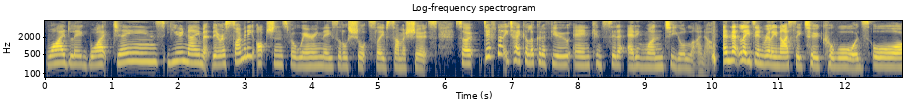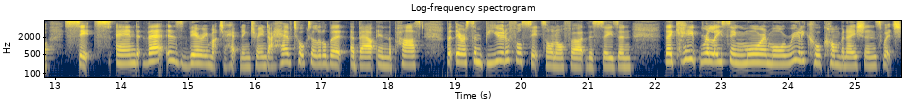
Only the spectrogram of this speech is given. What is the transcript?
wide leg white jeans, you name it. There are so many options for wearing these little short sleeve summer shirts. So definitely take a look at a few and consider adding one to your lineup. And that leads in really nicely to co-ords or sets. And that is very much a happening trend. I have talked a little bit about in the past, but there are some beautiful sets on offer this season. They keep releasing more and more really cool combinations, which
